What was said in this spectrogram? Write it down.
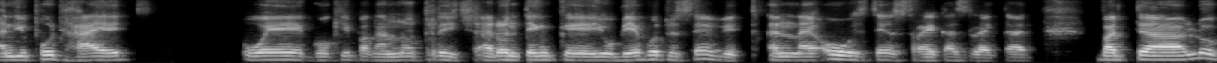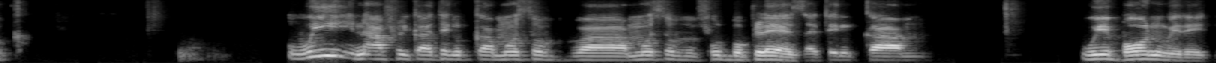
and you put height where goalkeeper cannot reach, I don't think uh, you'll be able to save it. And I always tell strikers like that. But uh, look, we in Africa, I think most of uh, most of the football players, I think um, we're born with it.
